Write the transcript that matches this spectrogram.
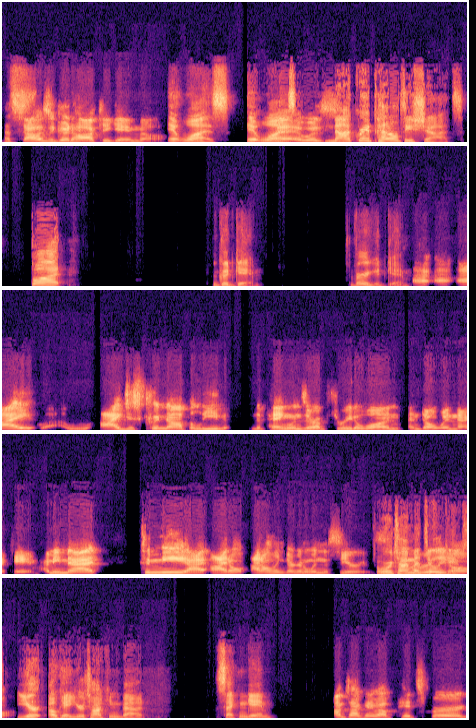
that's That was a good hockey game, though. it was. It was. Uh, it was Not great penalty shots, but a good game. A very good game. I, I I I just could not believe the Penguins are up three to one and don't win that game. I mean that to me, I, I don't I don't think they're going to win the series. We're talking I about really different games. don't. You're okay. You're talking about second game. I'm talking about Pittsburgh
